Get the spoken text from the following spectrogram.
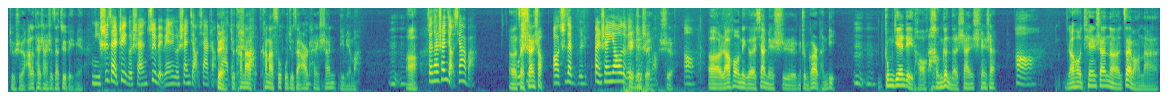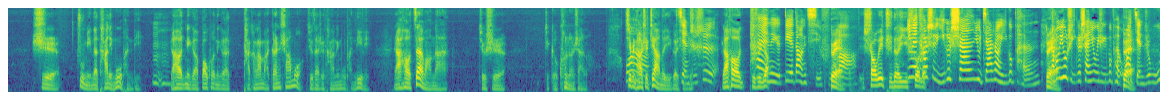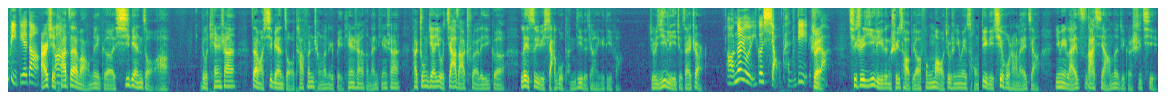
就是阿勒泰山是在最北面，你是在这个山最北边那个山脚下长大，的，对就喀纳？喀纳斯湖就在阿尔泰山里面嘛，嗯嗯，啊，在它山脚下吧？呃，在山上，哦，是在呃半山腰的位置是吗，？是，哦，呃，然后那个下面是准噶尔盆地，嗯嗯，中间这一条横亘的山是天山。哦，然后天山呢，再往南是著名的塔里木盆地，嗯嗯，然后那个包括那个塔克拉玛干沙漠就在这塔里木盆地里，然后再往南就是这个昆仑山了，基本上是这样的一个简。直是然后就是太那个跌宕起伏对了。稍微值得一说因为，它是一个山，又加上一个盆，对然后又是一个山，又是一个盆，哇，简直无比跌宕。而且它嗯再往那个西边走啊，就天山再往西边走，它分成了那个北天山和南天山，它中间又夹杂出来了一个类似于峡谷盆地的这样一个地方，就是伊犁就在这儿。哦，那儿有一个小盆地是吧？其实伊犁那个水草比较丰茂，就是因为从地理气候上来讲，因为来自大西洋的这个湿气，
